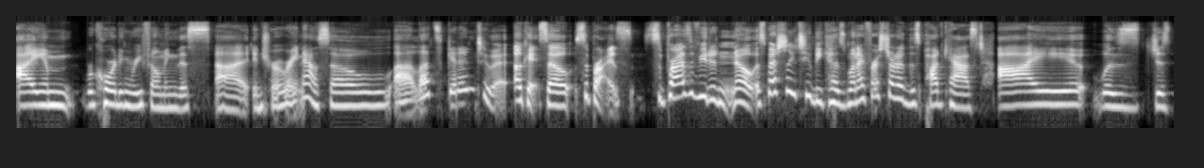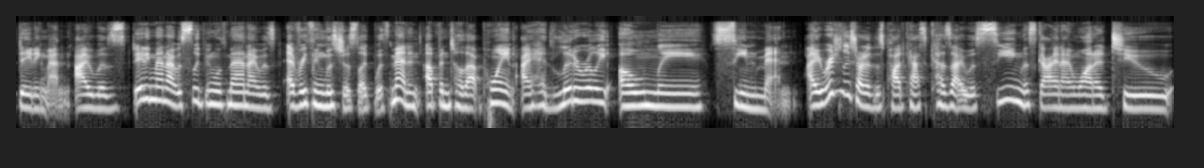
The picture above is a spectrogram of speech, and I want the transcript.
I am recording, refilming this uh, intro right now. So uh, let's get into it. Okay, so surprise. Surprise if you didn't know, especially too, because when I first started this podcast, I was just dating men. I was dating men, I was sleeping with men, I was, everything was just like with men. And up until that point, I had literally only seen men. I originally originally started this podcast because I was seeing this guy and I wanted to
